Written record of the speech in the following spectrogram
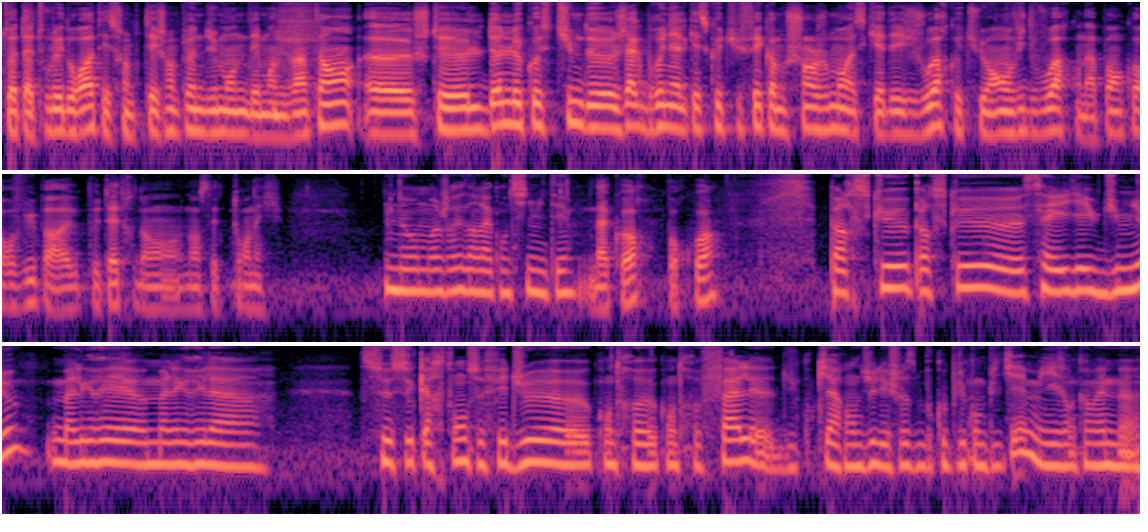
toi, tu as tous les droits, tu es, championne du monde des moins de 20 ans. Euh, je te donne le costume de Jacques Brunel. Qu'est-ce que tu fais comme changement? Est-ce qu'il y a des joueurs que tu as envie de voir qu'on n'a pas encore vu peut-être dans, dans, cette tournée? Non, moi je reste dans la continuité. D'accord. Pourquoi? Parce que parce que euh, ça y a eu du mieux malgré malgré la ce, carton, ce fait de jeu euh, contre, contre Fall, du coup, qui a rendu les choses beaucoup plus compliquées, mais ils ont quand même euh,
